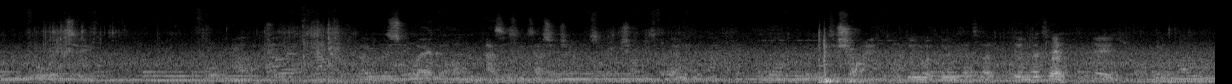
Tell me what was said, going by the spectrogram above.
looking forward to performing in Square Garden, as is Natasha Jonas, which shines for them to shine. Go head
